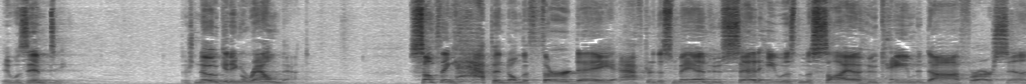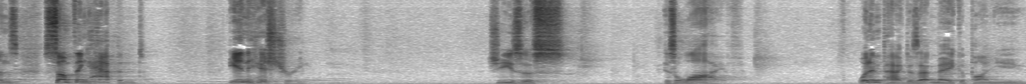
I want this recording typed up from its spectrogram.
It was empty. There's no getting around that. Something happened on the third day after this man who said he was the Messiah who came to die for our sins. Something happened in history. Jesus is alive. What impact does that make upon you?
